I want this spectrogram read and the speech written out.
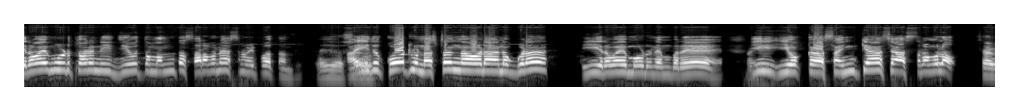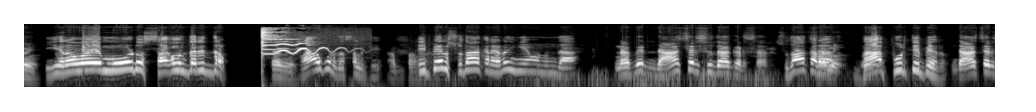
ఇరవై మూడుతోనే నీ జీవితం అంతా సర్వనాశనం అయిపోతుంది. ఐదు కోట్లు నష్టం కావడానికి కూడా ఈ ఇరవై మూడు నెంబరే. ఈ ఈ యొక్క సంఖ్యా శాస్త్రములో స్వామి ఇరవై మూడు సగం దరిద్రం. రాకూడదు అసలుకి. అబ్బా. నీ పేరు సుధాకర్ అయినా ఇంకేమైనా ఉందా నా పేరు దాసరి సుధాకర్ సార్. సుధాకర్? పూర్తి పేరు. దాసరి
